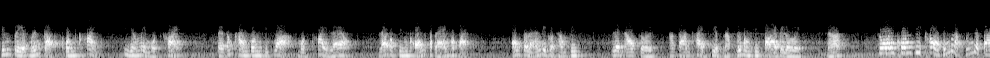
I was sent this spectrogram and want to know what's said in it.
จึงเปรียบเหมือนกับคนไข้ที่ยังไม่หมดไข้แต่สำคัญคนผิดว่าหมดไข้แล้ว แล้วก็กินของแสลงเข้าไป ของแสลงนี่ก็ทำพิษ เล่นเอาเกิด อาการไข้เทียบหนักหรือบางทีตายไปเลยนะส่วนคนที่เข้าถึงหลักสุญญตา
